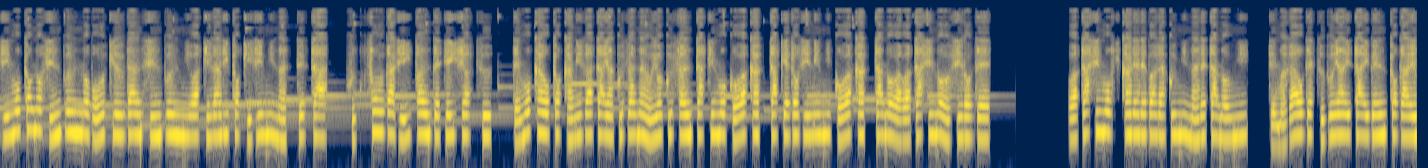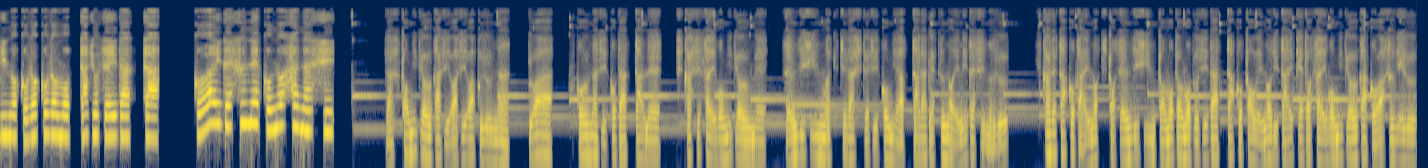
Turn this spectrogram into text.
地元の新聞の某球団新聞にはちらりと記事になってた。服装がジーパンで T シャツ。でも顔と髪型ヤクザな右翼さんたちも怖かったけど地味に怖かったのは私の後ろで。私も惹かれれば楽になれたのに、って真顔でつぶやいたイベント帰りのコロコロ持った女性だった。怖いですねこの話。ラスト2行がじわじわ来るな。うわぁ、不幸な事故だったね。しかし最後2行目、戦利品撒き散らして事故にあったら別の意味で死ぬる。惹かれた子が命と戦利品ともども無事だったことを祈りたいけど最後2行が怖すぎる。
